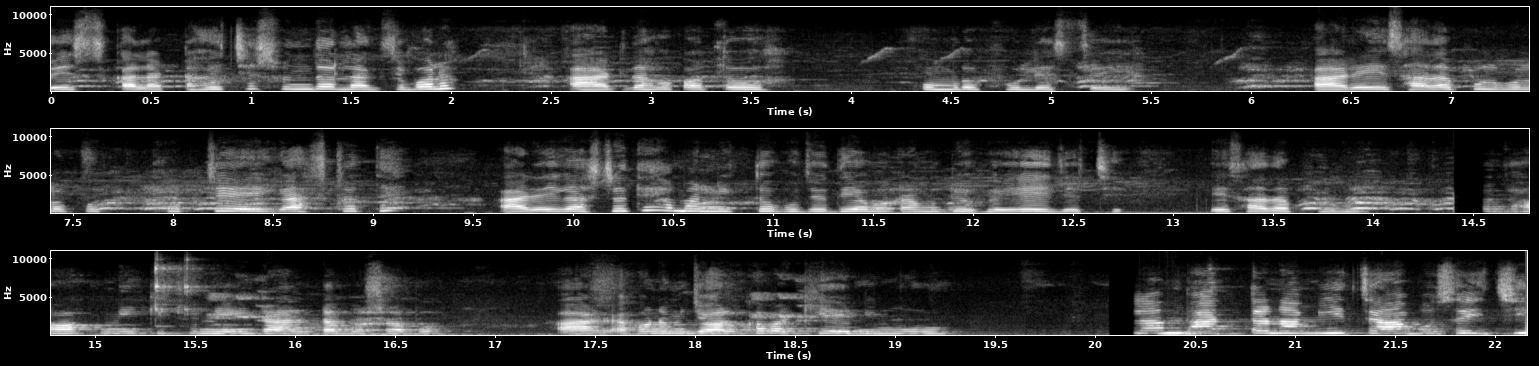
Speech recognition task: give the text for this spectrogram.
বেশ কালারটা হয়েছে, সুন্দর লাগছে বলো। আর দেখো কত কুমড়ো ফুল এসছে। আর এই সাদা ফুলগুলো ফুটছে এই গাছটাতে। আর এই গাছটাতে আমার নিত্য পুজো দিয়ে মোটামুটি হয়েই যাচ্ছে এই সাদা ফুলগুলো। ধক নেই কিছু নেই, ডালটা বসাবো। আর এখন আমি জল খাবার খেয়ে নিমু। বললাম ভাতটা নামিয়ে চা বসাইছি।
